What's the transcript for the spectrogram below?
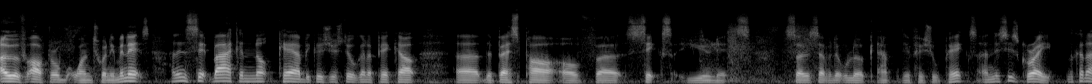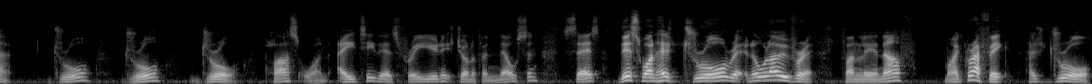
over after 120 minutes and then sit back and not care because you're still going to pick up uh, the best part of uh, six units. So let's have a little look at the official picks. And this is great. Look at that. Draw, draw, draw. Plus 180. There's three units. Jonathan Nelson says this one has draw written all over it. Funnily enough, my graphic has draw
